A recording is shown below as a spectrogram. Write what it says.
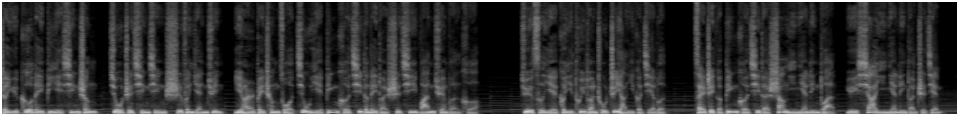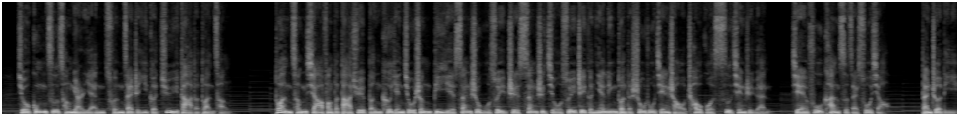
这与各类毕业新生就职情形十分严峻，因而被称作就业冰河期的那段时期完全吻合。据此也可以推断出这样一个结论：在这个冰河期的上一年龄段与下一年龄段之间，就工资层面而言，存在着一个巨大的断层。断层下方的大学本科研究生毕业三十五岁至三十九岁这个年龄段的收入减少超过四千日元，减幅看似在缩小，但这里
